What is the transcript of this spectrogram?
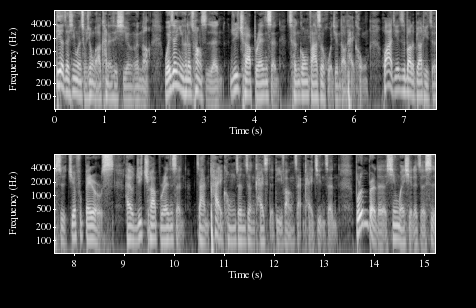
第二则新闻，首先我要看的是 CNN 哦，维珍银河的创始人 Richard Branson 成功发射火箭到太空。华尔街日报的标题则是 Jeff Bezos 还有 Richard Branson 在太空真正开始的地方展开竞争。Bloomberg 的新闻写的则是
